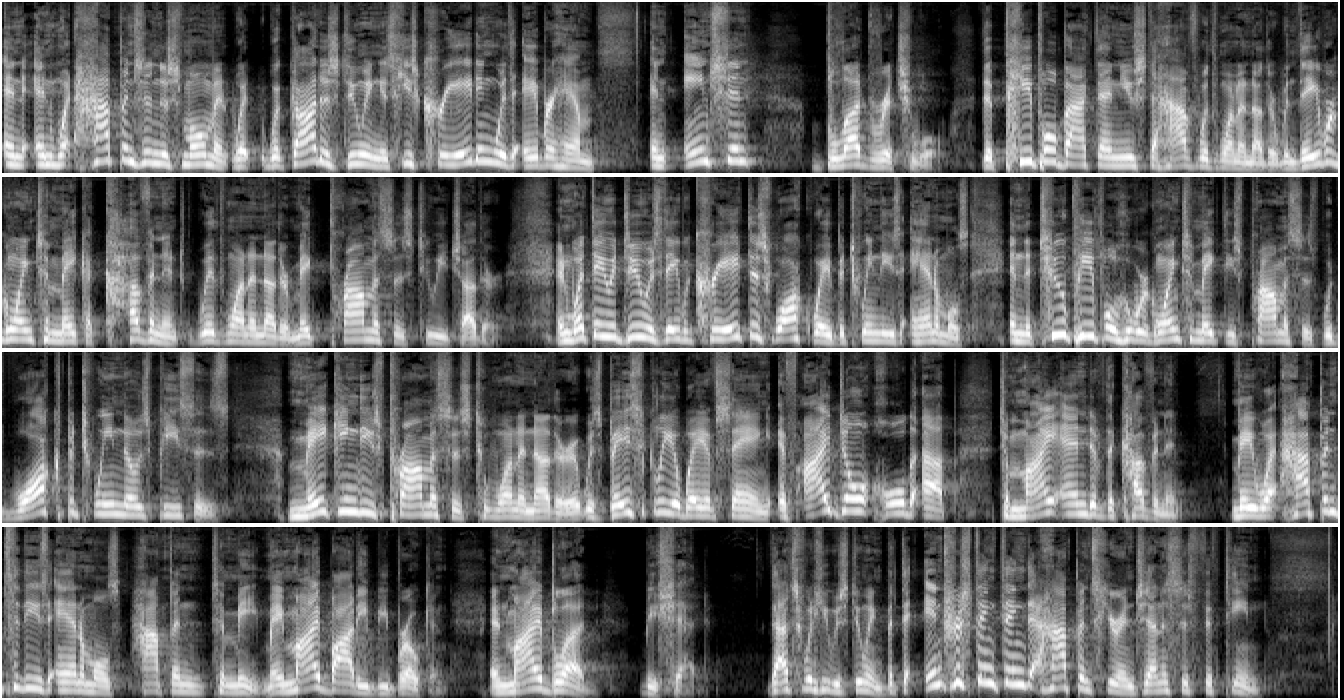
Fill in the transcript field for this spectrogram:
And, and what happens in this moment, what, what God is doing is he's creating with Abraham an ancient blood ritual that people back then used to have with one another when they were going to make a covenant with one another, make promises to each other. And what they would do is they would create this walkway between these animals. And the two people who were going to make these promises would walk between those pieces, making these promises to one another. It was basically a way of saying, if I don't hold up to my end of the covenant, may what happened to these animals happen to me. May my body be broken and my blood be shed. That's what he was doing. But the interesting thing that happens here in Genesis 15,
